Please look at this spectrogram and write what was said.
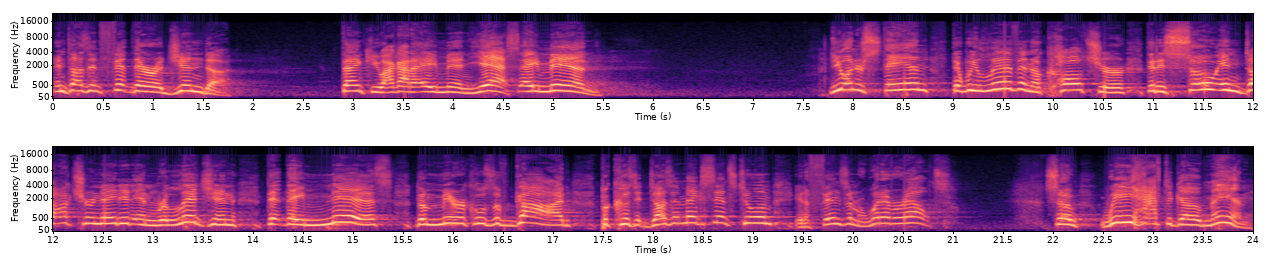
and doesn't fit their agenda. Thank you. I got an amen. Yes, amen. Do you understand that we live in a culture that is so indoctrinated in religion that they miss the miracles of God because it doesn't make sense to them, it offends them, or whatever else? So we have to go, man,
